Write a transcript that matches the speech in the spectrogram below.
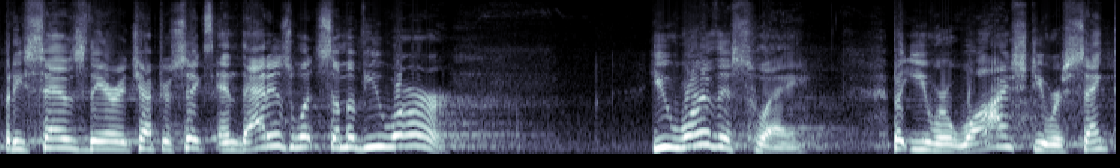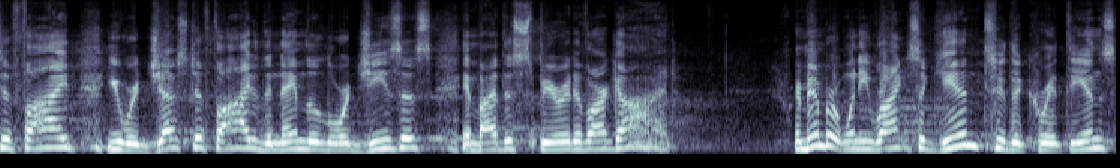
But he says there in chapter 6, and that is what some of you were. You were this way, but you were washed, you were sanctified, you were justified in the name of the Lord Jesus and by the Spirit of our God. Remember, when he writes again to the Corinthians,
